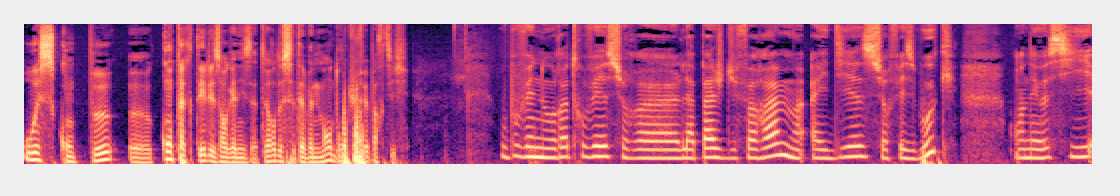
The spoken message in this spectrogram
où est-ce qu'on peut contacter les organisateurs de cet événement dont tu fais partie? Vous pouvez nous retrouver sur euh, la page du forum Ideas sur Facebook. On est aussi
